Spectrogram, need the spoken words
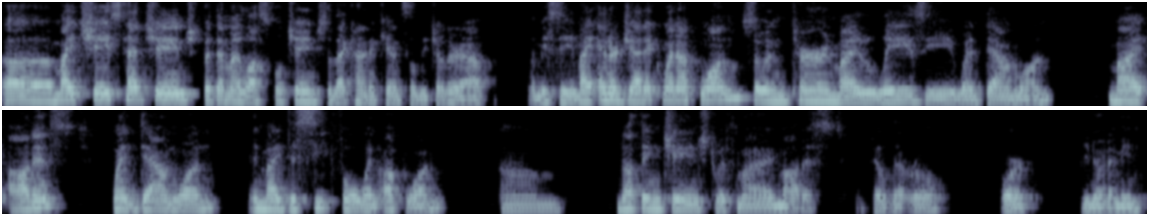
Uh, my chaste had changed, but then my lustful changed, so that kind of canceled each other out. Let me see. My energetic went up one, so in turn, my lazy went down one. My honest went down one, and my deceitful went up one. Um, nothing changed with my modest. I failed that roll, or you know what I mean.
